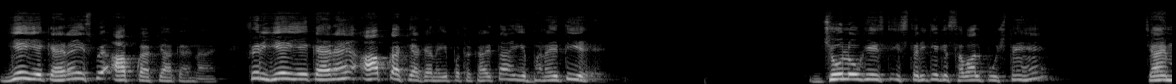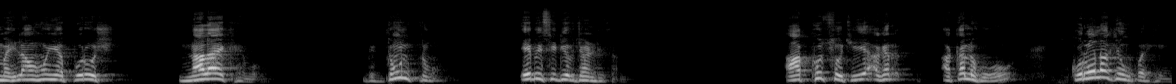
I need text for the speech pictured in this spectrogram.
ये ये कह रहे हैं, इस पर आपका क्या कहना है? फिर ये ये कह रहे हैं, आपका क्या कहना है? ये पत्रकारिता है, ये बनैती है। जो लोग इस, इस तरीके के सवाल पूछते हैं चाहे महिला हो या पुरुष नालायक हैं वो। They don't know ABCD of journalism आप खुद सोचिए अगर अकल हो कोरोना के ऊपर ही।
